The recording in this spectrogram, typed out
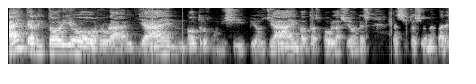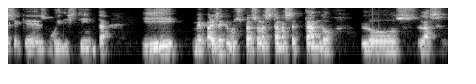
ya en territorio rural, ya en otros municipios, ya en otras poblaciones, la situación me parece que es muy distinta y me parece que muchas personas están aceptando los las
